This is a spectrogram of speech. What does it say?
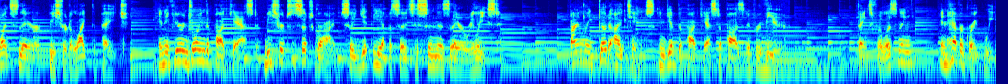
Once there, be sure to like the page. And if you're enjoying the podcast, be sure to subscribe so you get the episodes as soon as they are released. Finally, go to iTunes and give the podcast a positive review. Thanks for listening, and have a great week.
